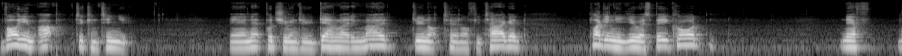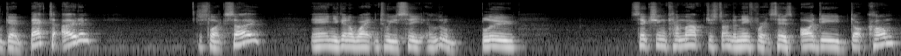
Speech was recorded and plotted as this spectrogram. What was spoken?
volume up to continue. And that puts you into downloading mode. Do not turn off your target plug in your USB cord. Now we go back to Odin, just like so, and you're going to wait until you see a little blue section come up just underneath where it says id.com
